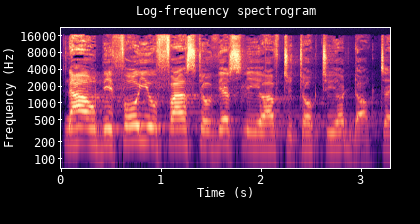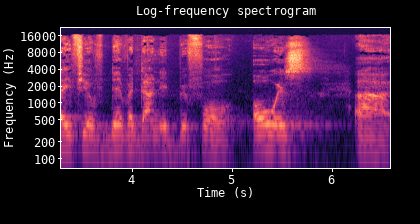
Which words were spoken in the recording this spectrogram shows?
Now, before you fast, obviously, you have to talk to your doctor if you've never done it before. Always uh,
